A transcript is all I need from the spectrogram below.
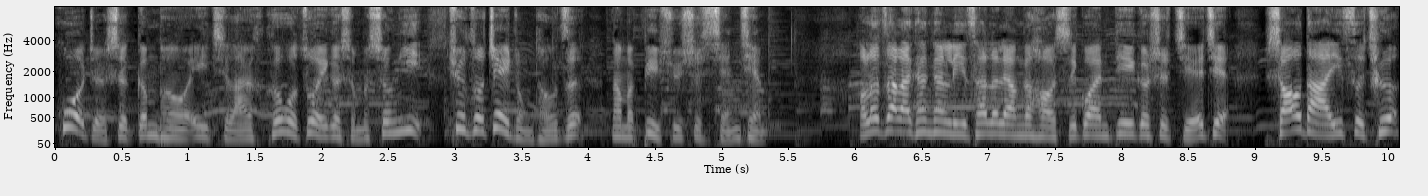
或者是跟朋友一起来合伙做一个什么生意去做这种投资，那么必须是闲钱。好了，再来看看理财的两个好习惯。第一个是节俭，少打一次车，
